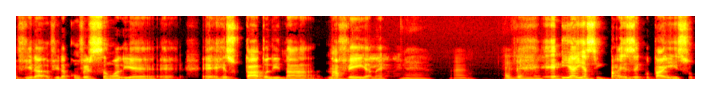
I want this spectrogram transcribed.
vira, vira conversão ali, é, é, é resultado ali na, na veia, né? É, é. É venda. É, e aí, assim, para executar isso,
